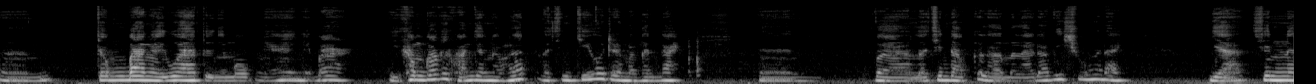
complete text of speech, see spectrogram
uh, trong 3 ngày qua từ ngày 1, ngày 2, ngày 3 thì không có cái khoảng dân nào hết là xin chiếu ở trên màn hình đây. Uh, và lại xin đọc cái lời mà lại đã viết xuống ở đây Dạ, xin ờ,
